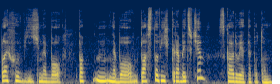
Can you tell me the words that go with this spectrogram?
plechových nebo, pap, nebo plastových krabic. V čem skladujete potom?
